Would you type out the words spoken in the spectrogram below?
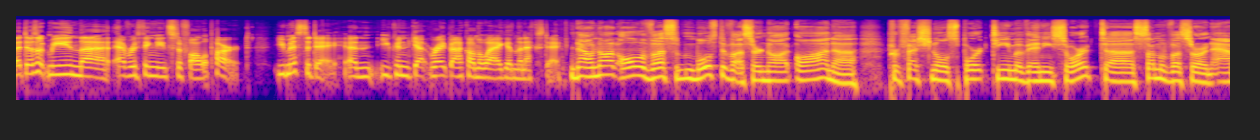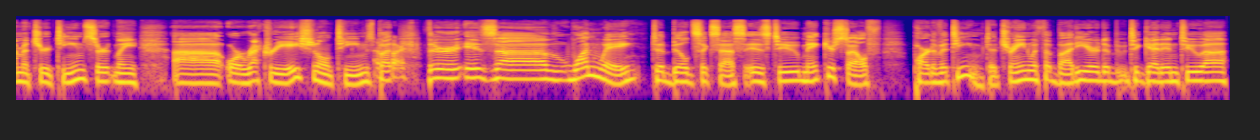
that doesn't mean that everything needs to fall apart. You missed a day and you can get right back on the wagon the next day. Now, not all of us, most of us are not on a professional sport team of any sort. Uh, some of us are on amateur teams, certainly, uh, or recreational teams. Of but course. there is uh, one way to build success is to make yourself part of a team, to train with a buddy or to, to get into a,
